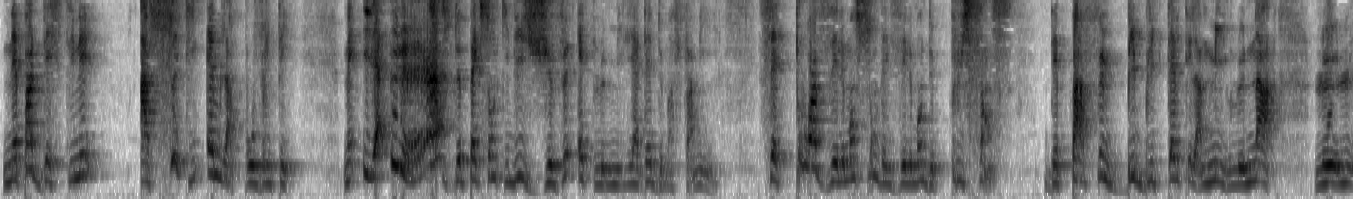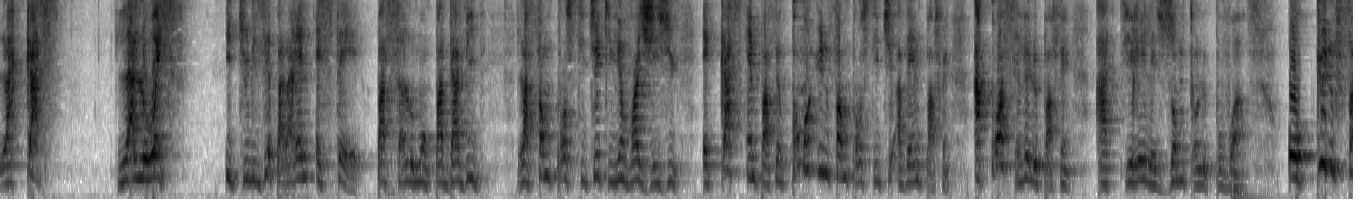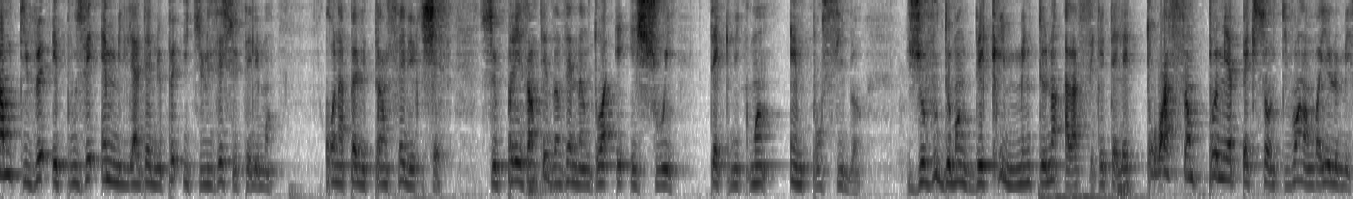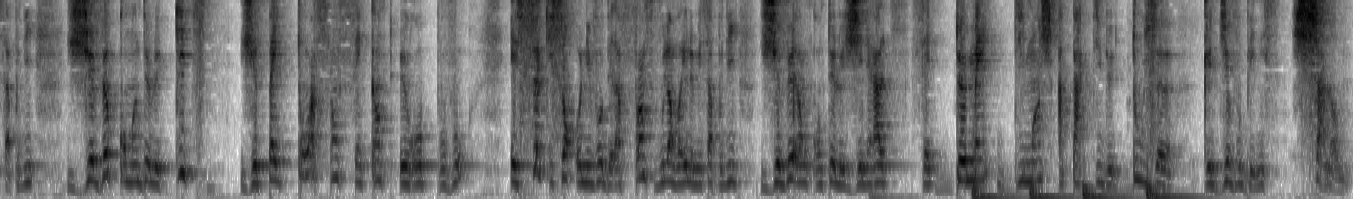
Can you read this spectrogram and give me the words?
n'est pas destiné à ceux qui aiment la pauvreté. Mais il y a une race de personnes qui disent je veux être le milliardaire de ma famille. Ces trois éléments sont des éléments de puissance, des parfums bibliques tels que la myrrhe, le nard, la casse, l'aloès, utilisés par la reine Esther, pas Salomon, pas David, la femme prostituée qui vient voir Jésus et casse un parfum. Comment une femme prostituée avait un parfum? À quoi servait le parfum? À attirer les hommes qui ont le pouvoir. Aucune femme qui veut épouser un milliardaire ne peut utiliser cet élément appelle le transfert de richesse. Se présenter dans un endroit et échouer. Techniquement impossible. Je vous demande d'écrire maintenant à la secrétaire les 300 premières personnes qui vont envoyer le message pour dire je veux commander le kit. Je paye 350 euros pour vous. Et ceux qui sont au niveau de la France, vous l'envoyez le message pour dire je veux rencontrer le général. C'est demain, dimanche, à partir de 12h. Que Dieu vous bénisse. Shalom.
